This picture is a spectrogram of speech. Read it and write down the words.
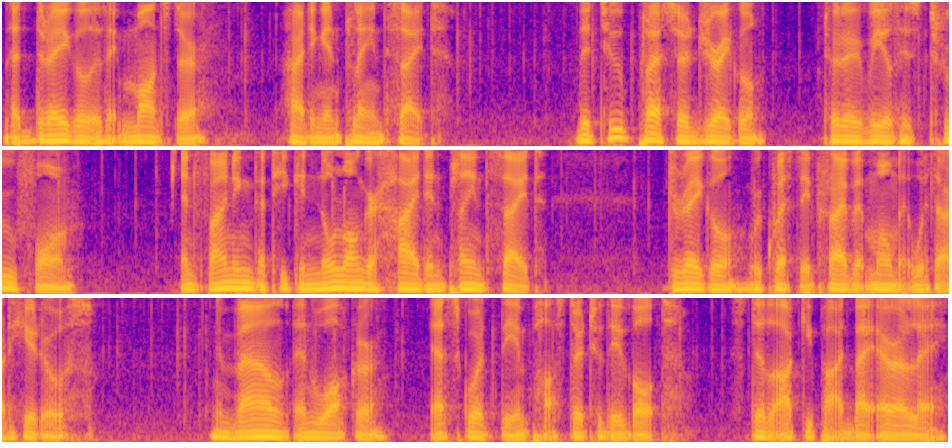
that Drago is a monster hiding in plain sight. The two pressure Drago to reveal his true form, and finding that he can no longer hide in plain sight, Drago requests a private moment with our heroes. Val and Walker escort the impostor to the vault, still occupied by Arale.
